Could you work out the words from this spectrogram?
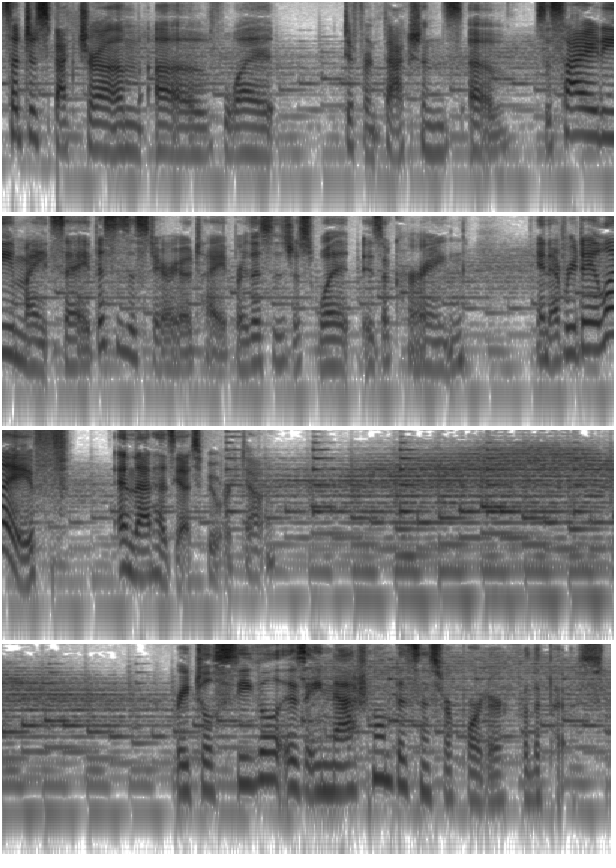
such a spectrum of what different factions of society might say this is a stereotype or this is just what is occurring in everyday life, and that has yet to be worked out. Rachel Siegel is a national business reporter for The Post.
